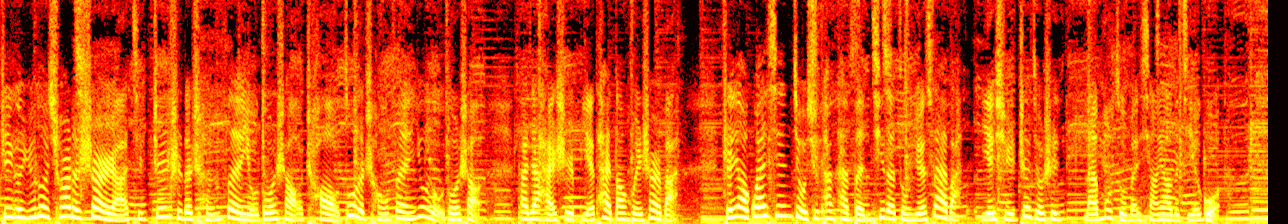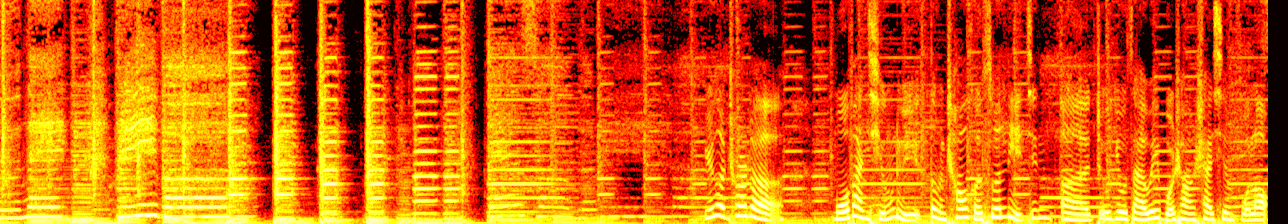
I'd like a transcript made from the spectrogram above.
这个娱乐圈的事儿啊，其真实的成分有多少，炒作的成分又有多少？大家还是别太当回事儿吧。真要关心，就去看看本期的总决赛吧。也许这就是栏目组们想要的结果。娱乐圈的模范情侣邓超和孙俪今呃就又在微博上晒幸福喽。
